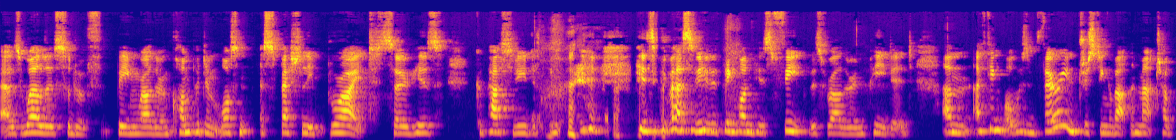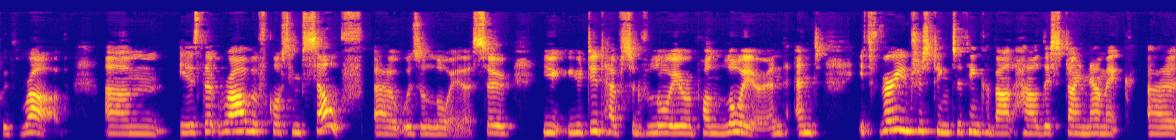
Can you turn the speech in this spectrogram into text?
as well as sort of being rather incompetent, wasn't especially bright. So his capacity to think, his capacity to think on his feet was rather impeded. Um, I think what was very interesting about the matchup with Raab um, is that Raab, of course, himself uh, was a lawyer. So you you did have sort of lawyer upon lawyer, and and it's very interesting to think about how this dynamic uh,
